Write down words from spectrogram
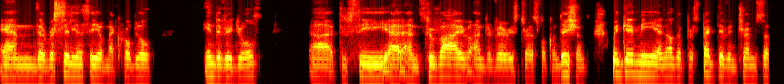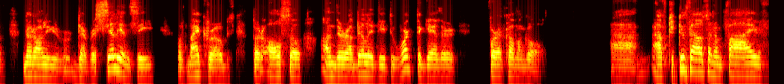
and the resiliency of microbial individuals uh, to see uh, and survive under very stressful conditions, which gave me another perspective in terms of not only the resiliency of microbes, but also on their ability to work together for a common goal. Uh, after 2005,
